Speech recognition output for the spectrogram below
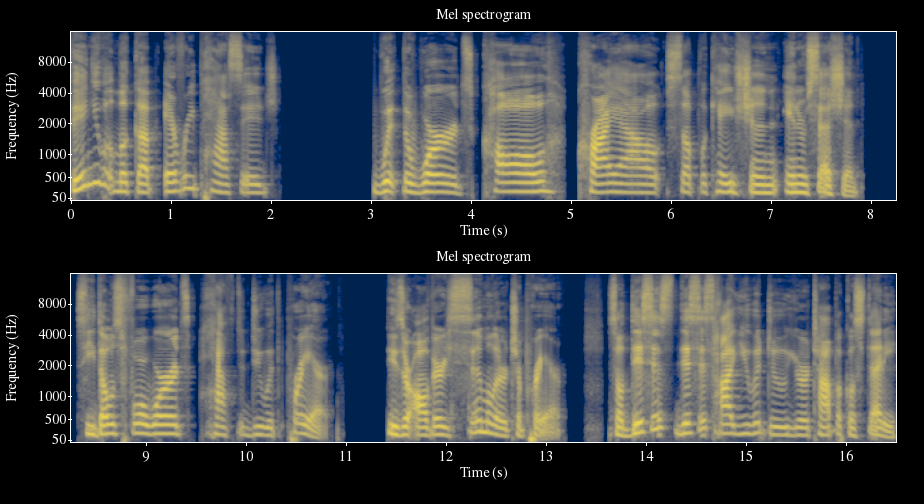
Then you would look up every passage with the words call, cry out, supplication, intercession. See, those four words have to do with prayer. These are all very similar to prayer. So this is this is how you would do your topical study.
